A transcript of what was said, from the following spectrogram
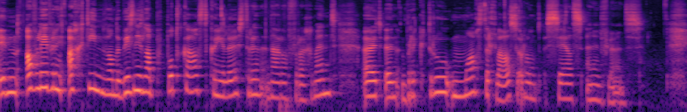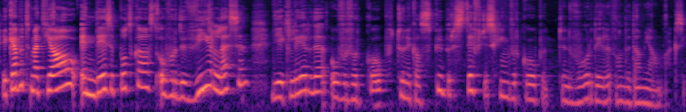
In aflevering 18 van de Business Lab podcast kan je luisteren naar een fragment uit een Breakthrough Masterclass rond sales en influence. Ik heb het met jou in deze podcast over de vier lessen die ik leerde over verkoop toen ik als puber stiftjes ging verkopen ten voordele van de Damian-actie.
